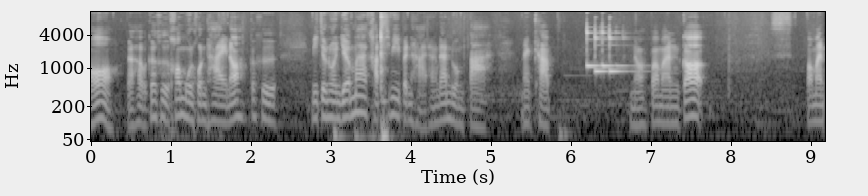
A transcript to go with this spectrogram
อ๋อนะครับก็คือข้อมูลคนไทยเนาะก็คือมีจำนวนเยอะมากครับที่มีปัญหาทางด้านดวงตานะครับเนาะประมาณก็ประมาณ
